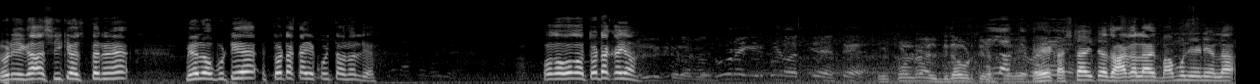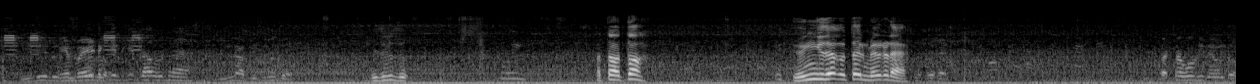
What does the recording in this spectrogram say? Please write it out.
ನೋಡಿ ಈಗ ಸೀಕೆ ಹಚ್ತಾನೆ ಮೇಲೆ ಹೋಗ್ಬಿಟ್ಟು ತೋಟ ಕಾಯಕ್ಕೆ ಕುಯ್ತಾವನಲ್ಲಿ ಹೋಗ ಹೋಗ ತೋಟ ಕಾಯ ಇಟ್ಕೊಂಡ್ರೆ ಅಲ್ಲಿ ಬಿದ್ದೋಗ್ಬಿಡ್ತೀವಿ ಏ ಕಷ್ಟ ಐತೆ ಅದು ಆಗಲ್ಲ ಇದು ಮಾಮೂಲಿ ಏಣಿ ಅಲ್ಲ. ಬಿದ್ರದು ಹತ್ತ ಹತ್ತ. ಹೆಂಗಿದೆ ಗೊತ್ತಾ ಇಲ್ಲಿ ಮೇಲ್ಗಡೆ? ಹೋಗಿದೆ ಒಂದು.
